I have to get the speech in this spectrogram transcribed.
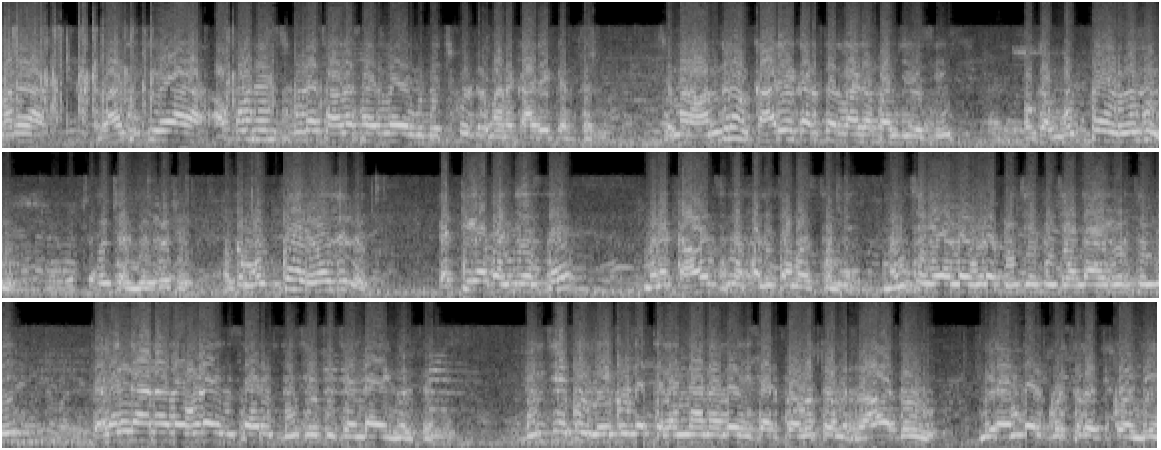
మన రాజకీయ అపోనెంట్స్ కూడా చాలా సార్లు మెచ్చుకుంటారు మన కార్యకర్తలు సో మనం అందరం కార్యకర్తలాగా పనిచేసి ఒక ముప్పై రోజులు కూర్చోండి కూర్చోండి. ఒక ముప్పై రోజులు గట్టిగా పనిచేస్తే మనకు కావాల్సిన ఫలితం వస్తుంది. మంచిర్యాలలో కూడా బీజేపీ జెండా ఎగురుతుంది. తెలంగాణలో కూడా ఈసారి బీజేపీ జెండా ఎగురుతుంది. బీజేపీ లేకుండా తెలంగాణలో ఈసారి ప్రభుత్వం రాదు. మీరందరూ గుర్తుపెట్టుకోండి.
